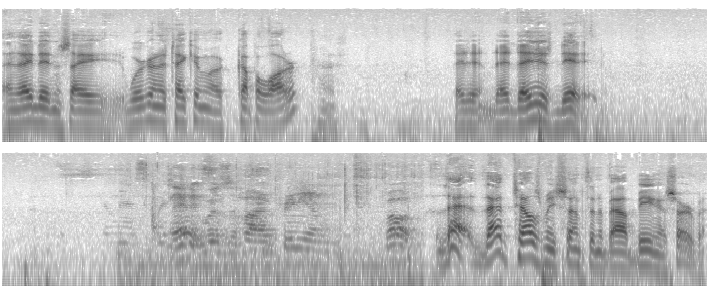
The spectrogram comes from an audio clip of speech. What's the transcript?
And they didn't say, "We're going to take him a cup of water." They didn't. They, they just did it. And it was a high premium quality. That that tells me something about being a servant.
